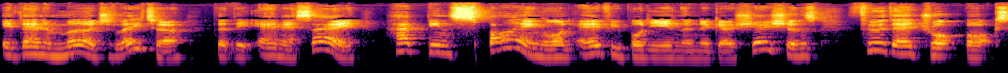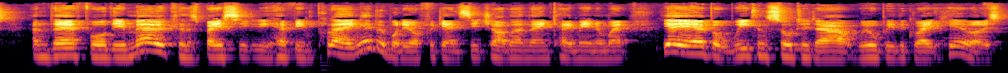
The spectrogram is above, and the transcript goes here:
It then emerged later that the NSA had been spying on everybody in the negotiations through their Dropbox, and therefore the Americans basically had been playing everybody off against each other and then came in and went, Yeah, yeah, but we can sort it out, we'll be the great heroes.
